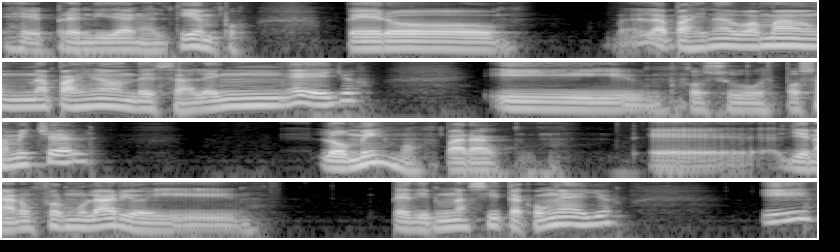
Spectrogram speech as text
eh, prendida en el tiempo. Pero la página de Obama es una página donde salen ellos y con su esposa Michelle. Lo mismo, para eh, llenar un formulario y pedir una cita con ellos. Y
